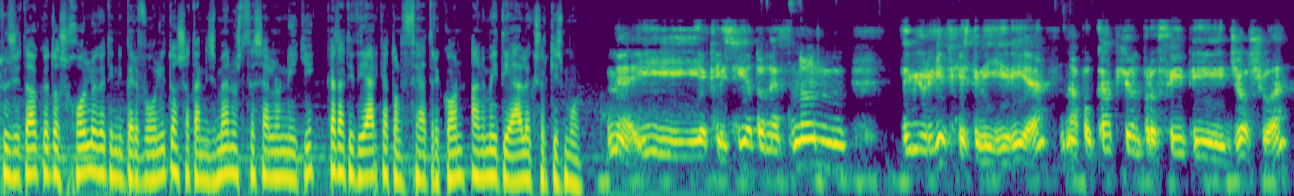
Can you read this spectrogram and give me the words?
του ζητάω και το σχόλιο για την υπερβολή των σατανισμένων στη Θεσσαλονίκη κατά τη διάρκεια των θεατρικών, αν μη τι άλλο, εξορκισμών. Ναι, η Εκκλησία των Εθνών δημιουργήθηκε στην Ιγυρία από κάποιον προφήτη Τζόσουα,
